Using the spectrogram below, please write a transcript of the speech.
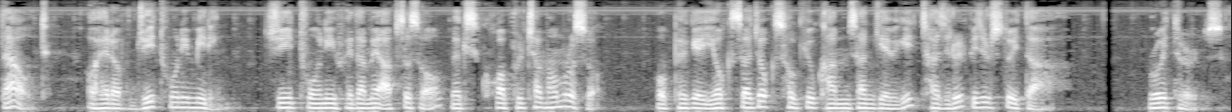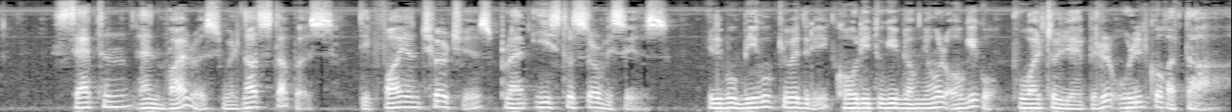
doubt ahead of G20 meeting. G20 회담에 앞서서 멕시코가 불참함으로써 오펙의 역사적 석유 감산 계획이 차질을 빚을 수도 있다. Reuters Satan and virus will not stop us. Defiant churches plan Easter services. 일부 미국 교회들이 거리두기 명령을 어기고 부활절 예배를 올릴 것 같다.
